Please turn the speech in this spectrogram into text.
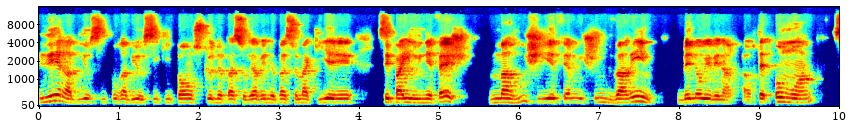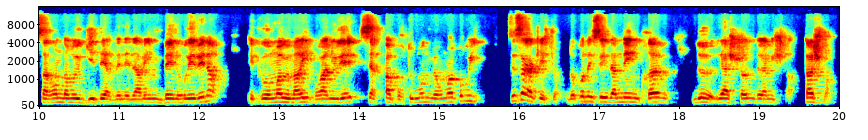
Les Rabbi aussi, pour Rabbi aussi, qui pensent que ne pas se laver, ne pas se maquiller, c'est pas une nefesh. Mahush yefer mishum dvarim, Beno et Bena. Alors peut-être au moins, ça rentre dans le guéder des Nedarim, Beno et Bena et qu'au moins le mari pour annuler, certes pas pour tout le monde, mais au moins pour lui. C'est ça la question. Donc on essaye d'amener une preuve de la chaune de la Mishnah. Tâchement.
